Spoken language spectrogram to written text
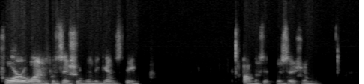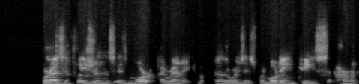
for one position and against the opposite position. Whereas Ephesians is more irenic. In other words, it's promoting peace and harmony.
